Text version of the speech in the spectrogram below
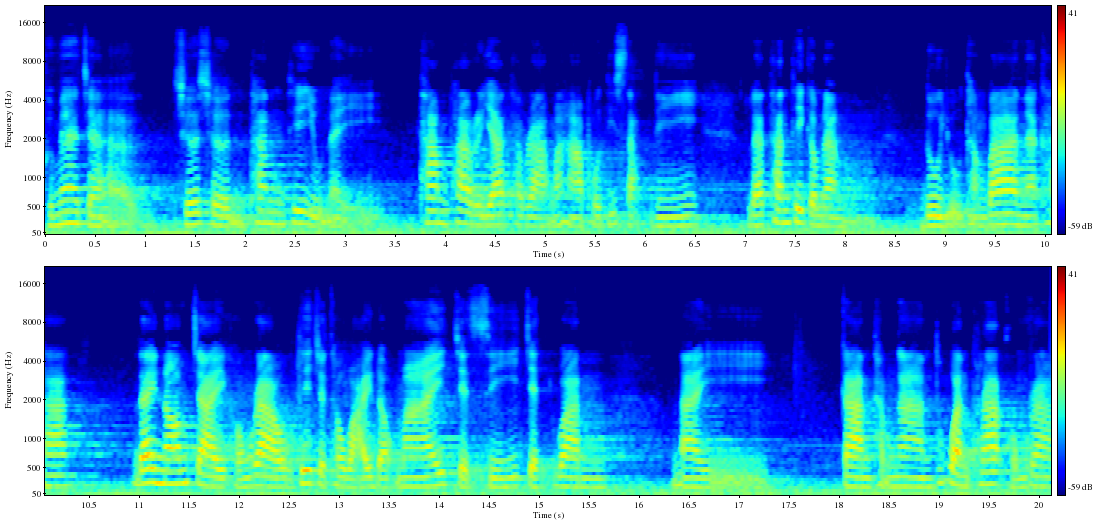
คุณแม่จะเชื้อเชิญท่านที่อยู่ในถ้ำพระรยะธารามหาโพธิสัตว์นี้ และท่านที่กำลังดูอยู่ทางบ้านนะคะ ได้น้อมใจของเราที่จะถวายดอกไม้เจ็ดสีเจ็ดวันใน การทำงานทุกวันพระของเรา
